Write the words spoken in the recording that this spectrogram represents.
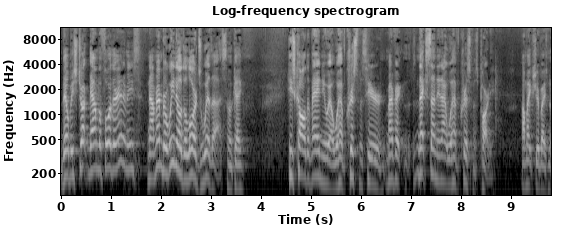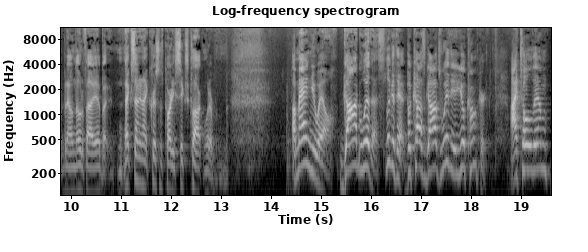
They'll be struck down before their enemies. Now remember, we know the Lord's with us, okay? He's called Emmanuel. We'll have Christmas here. Matter of fact, next Sunday night we'll have Christmas party. I'll make sure everybody's, but I'll notify you. But next Sunday night Christmas party, six o'clock, whatever. Emmanuel, God with us. Look at that. Because God's with you, you'll conquer. I told them,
